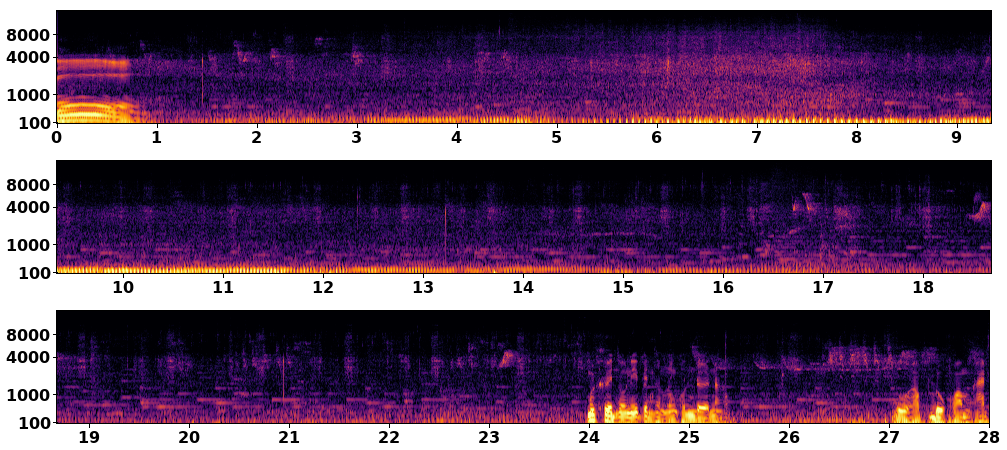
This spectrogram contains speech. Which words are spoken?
นี่ มื่อคืนตรงนี้เป็นถนนคนเดินนะครับ ดูครับดูความคลาส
